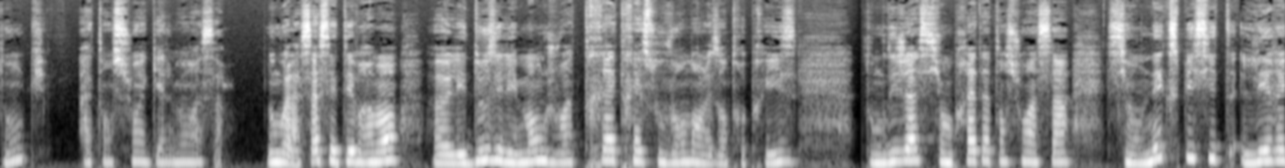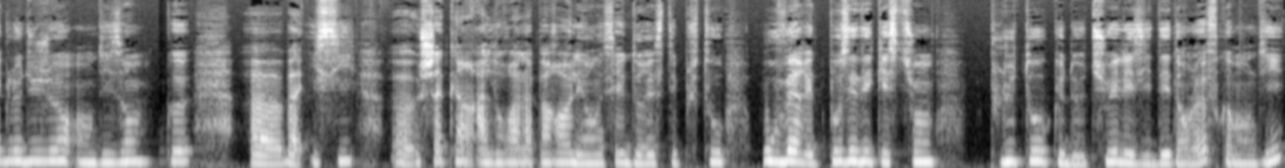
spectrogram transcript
Donc attention également à ça. Donc voilà, ça c'était vraiment euh, les deux éléments que je vois très très souvent dans les entreprises. Donc déjà, si on prête attention à ça, si on explicite les règles du jeu en disant que euh, bah, ici, euh, chacun a le droit à la parole et on essaye de rester plutôt ouvert et de poser des questions plutôt que de tuer les idées dans l'œuf, comme on dit,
